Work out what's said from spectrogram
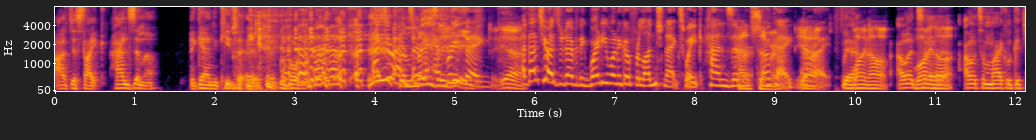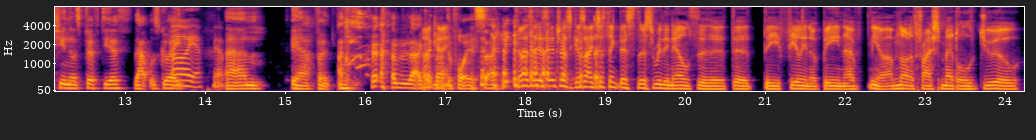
I just like Hans Zimmer. Again, keeps it. that's your answer to everything. Gig. Yeah, and that's your answer to everything. Where do you want to go for lunch next week? Hans Zimmer. Hans Zimmer. Okay, yeah. all right. Yeah. Why not? I went Why to not? I went to Michael Giacchino's fiftieth. That was great. Oh yeah, yeah. Um, yeah, but I got okay. nothing for you. Sorry. no, it's, it's interesting because I just think this this really nails the the the feeling of being. I've you know I'm not a thrash metal duo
